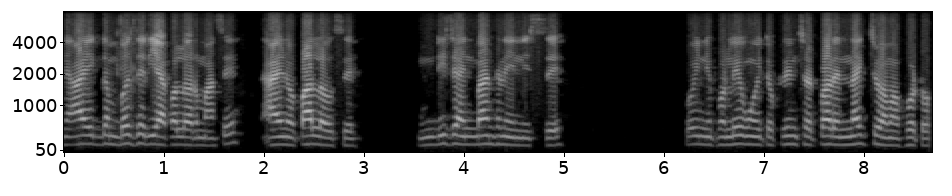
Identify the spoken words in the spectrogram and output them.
ને આ એકદમ બજરિયા કલરમાં છે. આ એનો પાલવ છે ડિઝાઇન બાંધણીની છે. કોઈને પણ લેવું હોય તો સ્ક્રીનશોટ પાડીને નાખજો આમાં ફોટો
